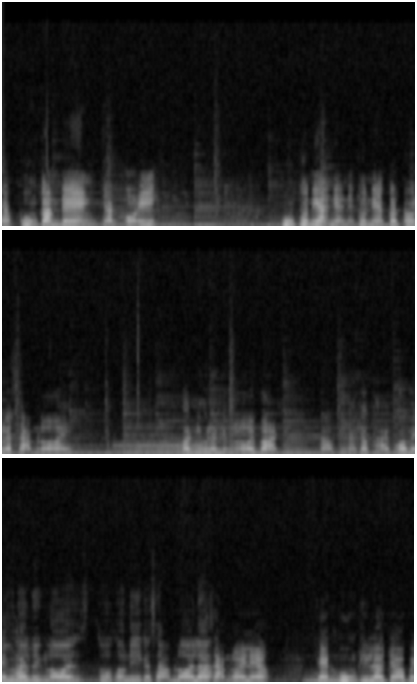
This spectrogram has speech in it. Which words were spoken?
จากกุ้งกล้ามแดงจากหอย กุ้งตัวเนี้ยเนี่ยเนี่ยตัวเนี้ยก็ตัวละ 300เพราะนิ้วละ 100 บาทครับ นะครับขายพ่อแม่นิ้วพัละนหนึ่งร้อยตัวเท่านี้ก็ 300 แล้วก็สามร้อยแล้ว แต่กุ้งที่เราจะเอาไป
